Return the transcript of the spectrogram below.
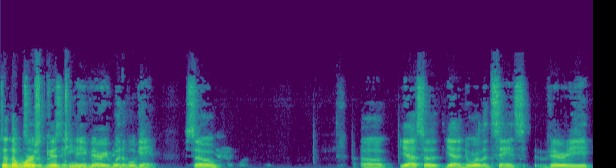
They're the worst good team, a very winnable game. So. Um, yeah, so yeah, New Orleans Saints very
